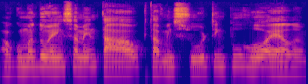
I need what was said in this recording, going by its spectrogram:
alguma doença mental, que estava em surto, empurrou ela.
